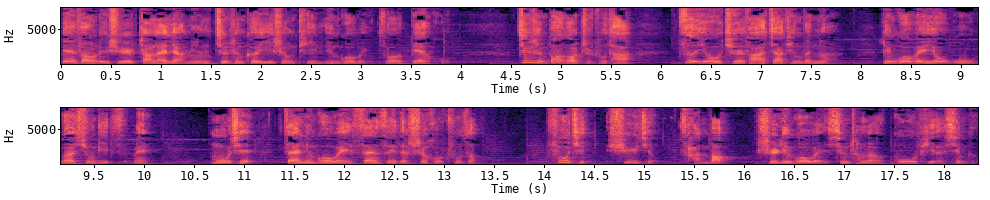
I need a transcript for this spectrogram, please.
辩方律师找来两名精神科医生替林国伟做辩护，精神报告指出他。自幼缺乏家庭温暖，林国伟有五个兄弟姊妹，母亲在林国伟三岁的时候出走，父亲酗酒残暴，使林国伟形成了孤僻的性格，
